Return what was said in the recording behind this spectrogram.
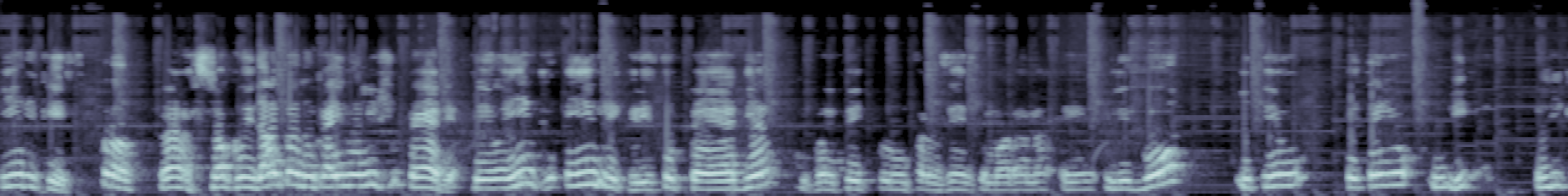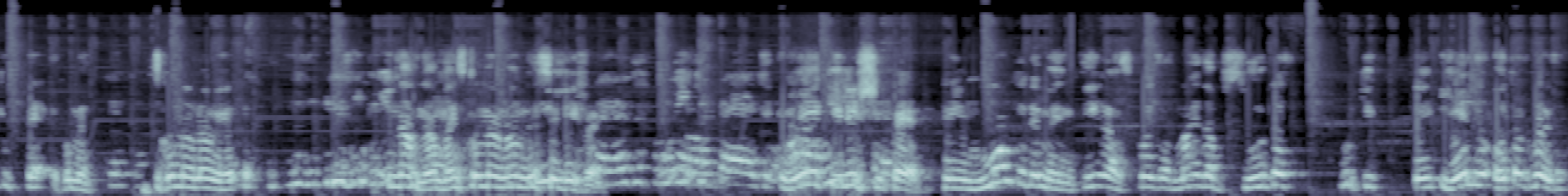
Henri Cristo. Pronto. Ah, só cuidado para não cair no lixopédia. Tem o Henri Cristopédia, que foi feito por um francês que mora na, em Lisboa, e tem o, e tem o Wikipédia. Como é, como é o nome? Não, não, mas como é o nome desse livro? Wikilixipédia. Tem um monte de mentiras, as coisas mais absurdas, porque. E ele, outra coisa,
